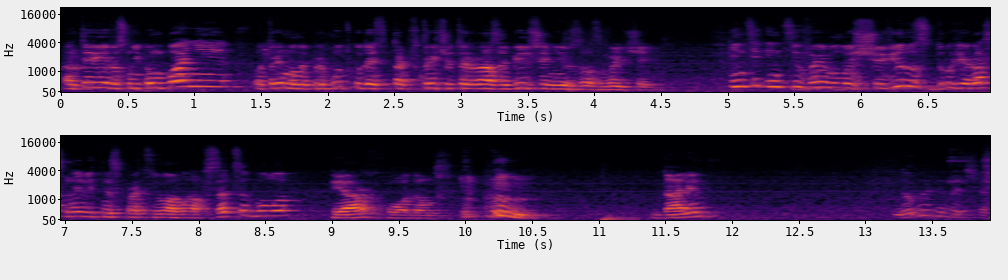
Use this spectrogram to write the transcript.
антивірусні компанії отримали прибутку десь так в 3-4 рази більше, ніж зазвичай. В кінці кінців виявилося, що вірус другий раз навіть не спрацював, а все це було піар-ходом. Далі. На час.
